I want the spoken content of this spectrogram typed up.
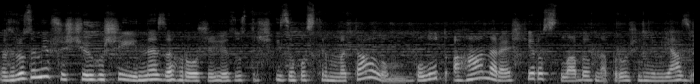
Зрозумівши, що його шиї не загрожує зустріч із гострим металом, Булут Ага нарешті розслабив напружені м'язи.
